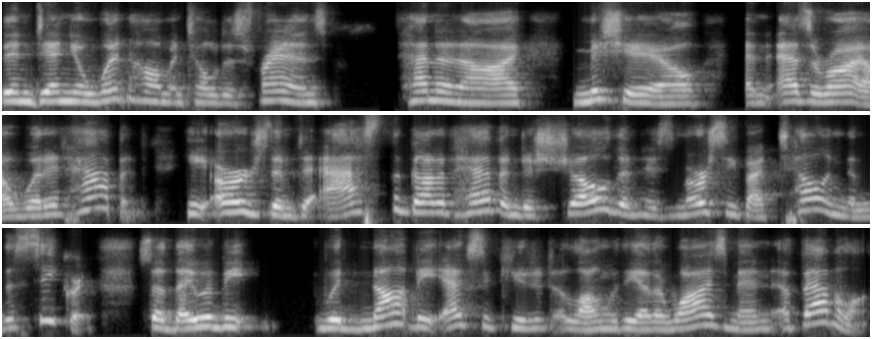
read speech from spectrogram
Then Daniel went home and told his friends, Hanani, Mishael, and Azariah what had happened. He urged them to ask the God of heaven to show them his mercy by telling them the secret, so they would be would not be executed along with the other wise men of Babylon.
